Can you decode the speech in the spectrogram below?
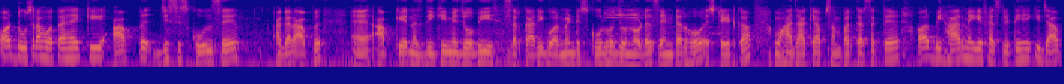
और दूसरा होता है कि आप जिस स्कूल से, अगर आप आपके नज़दीकी में जो भी सरकारी गवर्नमेंट स्कूल हो, जो नोडल सेंटर हो स्टेट का, वहाँ जाके आप संपर्क कर सकते हैं। और बिहार में ये फैसिलिटी है कि जब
